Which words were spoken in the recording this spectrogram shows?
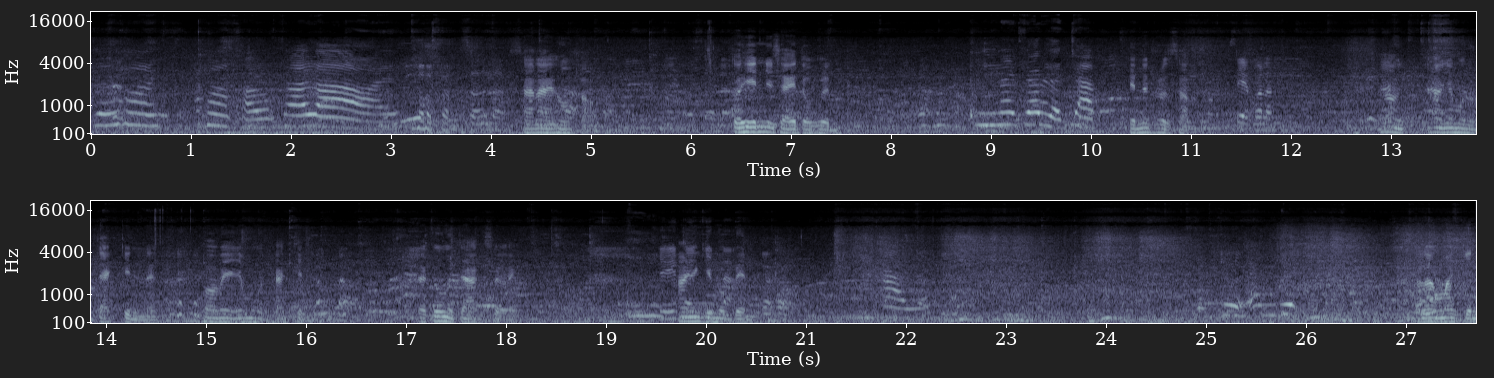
เพื่อให้พ่อเขาทลายฝั่งซ้าลาได้ห้องเขาตัวเห็นอยู่ใช้ตัวเพิ่นน่าจะเหลือจับเห็นในโทรศัพท์แซ่บว่าล่ะ ห้าวห้าวยังมูนแจกกินเลยพ่อแม่ยังมูนแจกกินแต่ก็หูจากเสยอะยังกินบ่เป็นกำลังมากิน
